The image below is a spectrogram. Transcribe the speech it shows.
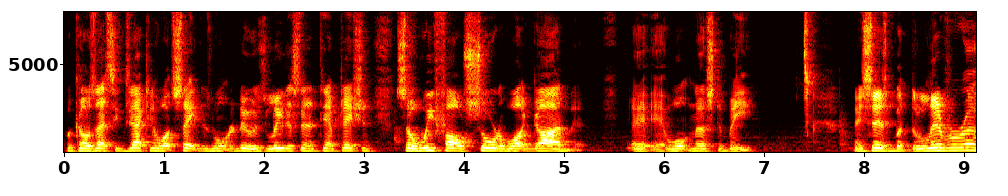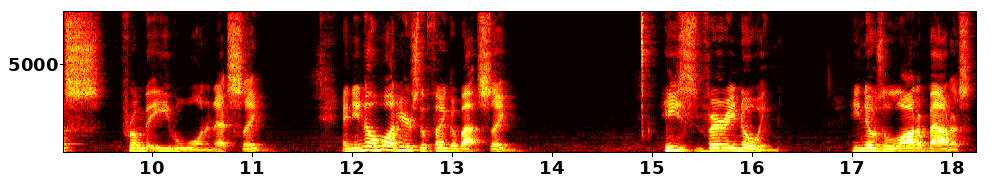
Because that's exactly what Satan is wanting to do, is lead us into temptation so we fall short of what God is uh, uh, wanting us to be. And he says, but deliver us from the evil one, and that's Satan. And you know what? Here's the thing about Satan. He's very knowing. He knows a lot about us,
